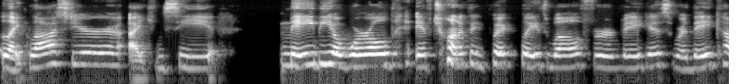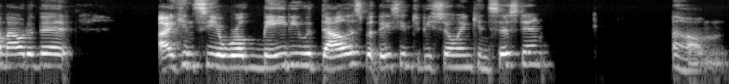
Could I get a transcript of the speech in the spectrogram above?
Like last year, I can see maybe a world if Jonathan Quick plays well for Vegas where they come out of it. I can see a world maybe with Dallas, but they seem to be so inconsistent. Um,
